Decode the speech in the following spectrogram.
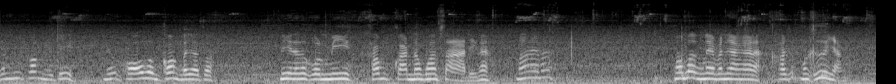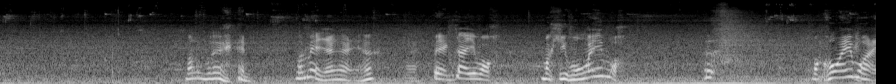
มันมีกล้องอยู่ที่เนื้อคอเบนกล้องก็จะตัวนี่นะทุกคนมีคำการทำความสะอาดอีกนะมาไหมมาเบิ่งในมันยังไงน่ะเขามันคืออย่าง มันไม่เห็นมันไม่เห็นยังไงฮะแปลกใจบอกมาขี่หอยบอกเอ้อมาหอยบ่อย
